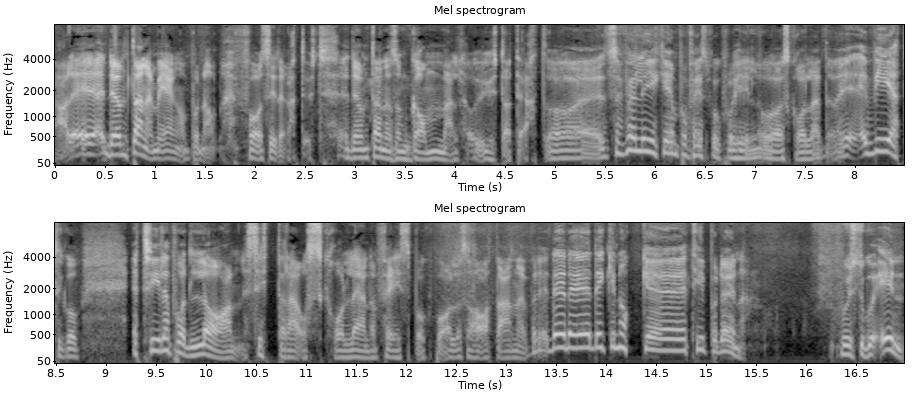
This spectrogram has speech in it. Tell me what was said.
ja, jeg dømte henne med en gang på navnet, for å si det rett ut. Jeg dømte henne som gammel og utdatert. Og eh, selvfølgelig gikk jeg inn på Facebook-profilen og scrollet. Jeg vet ikke om Jeg tviler på at Lan sitter der og scroller gjennom Facebook på alle som hater henne, for det, det, det, det er ikke nok uh, tid på døgnet. For hvis du går inn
